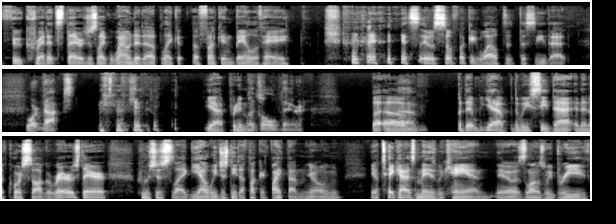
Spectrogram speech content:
through credits that are just like wounded up like a, a fucking bale of hay. it's, it was so fucking wild to, to see that. Fort Knox, essentially. Yeah, pretty much. the gold there. But um, Um, But then, yeah, but then we see that, and then of course Saw there, who's just like, yeah, we just need to fucking fight them, you know, you know, take out as many as we can, you know, as long as we breathe,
